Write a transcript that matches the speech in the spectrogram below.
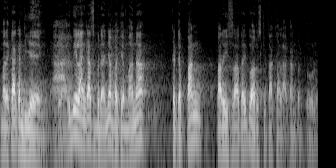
mereka akan dieng. Nah, ini langkah sebenarnya bagaimana ke depan pariwisata itu harus kita galakkan betul.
